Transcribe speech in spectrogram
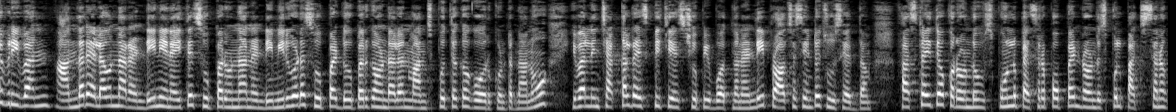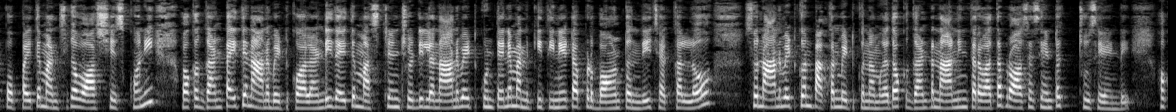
ఎవ్రీవన్ అందరు ఎలా ఉన్నారండి? నేనైతే సూపర్ ఉన్నానండి. మీరు కూడా సూపర్ డూపర్గా ఉండాలని మనస్ఫూర్తిగా కోరుకుంటున్నాను. ఇవాళ నేను చక్కల రెసిపీ చేసి చూపిపోతున్నానండి ప్రాసెస్ ఏంటో చూసేద్దాం. ఫస్ట్ అయితే ఒక రెండు స్పూన్లు పెసరపప్పు అండ్ రెండు స్పూన్లు పచ్చిశనగపప్పు అయితే మంచిగా వాష్ చేసుకొని ఒక గంట అయితే నానబెట్టుకోవాలండి. ఇదైతే మస్ట్ అండ్ షుడ్ ఇలా నానబెట్టుకుంటేనే మనకి తినేటప్పుడు బాగుంటుంది చెక్కల్లో. సో నానబెట్టుకొని పక్కన పెట్టుకున్నాం కదా ఒక గంట నానిన తర్వాత ప్రాసెస్ ఏంటో చూసేయండి. ఒక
